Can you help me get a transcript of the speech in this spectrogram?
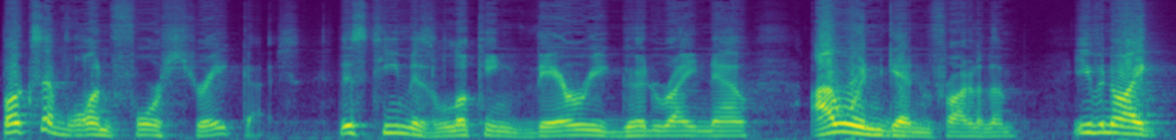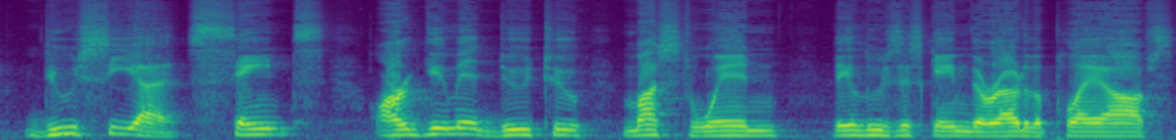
Bucks have won four straight, guys. This team is looking very good right now. I wouldn't get in front of them. Even though I do see a Saints argument due to must win. They lose this game, they're out of the playoffs.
